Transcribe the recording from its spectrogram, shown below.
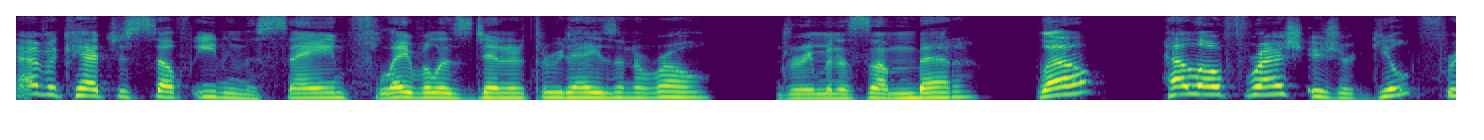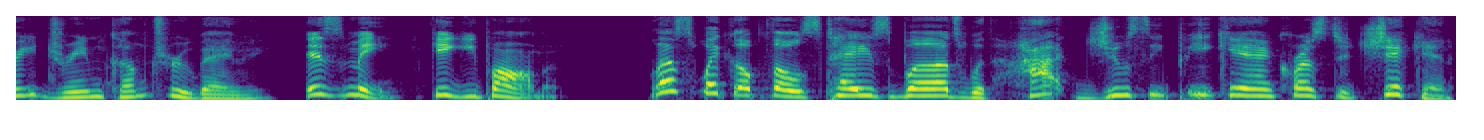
Ever catch yourself eating the same flavorless dinner three days in a row? Dreaming of something better? Well, HelloFresh is your guilt free dream come true, baby. It's me, Keke Palmer. Let's wake up those taste buds with hot, juicy pecan crusted chicken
